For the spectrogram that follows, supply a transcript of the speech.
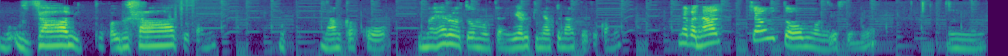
もううざーとか、うるさーとかね。なんかこう、今やろうと思ったらやる気なくなったとかね。なんかなっちゃうと思うんですよね。うん。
